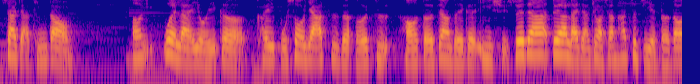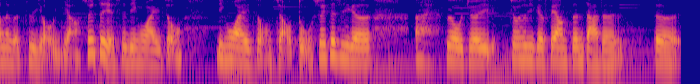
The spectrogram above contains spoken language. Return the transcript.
夏甲听到。呃未来有一个可以不受压制的儿子，好的这样的一个应许，所以大家对他来讲，就好像他自己也得到那个自由一样，所以这也是另外一种另外一种角度，所以这是一个，哎，所以我觉得就是一个非常挣扎的的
